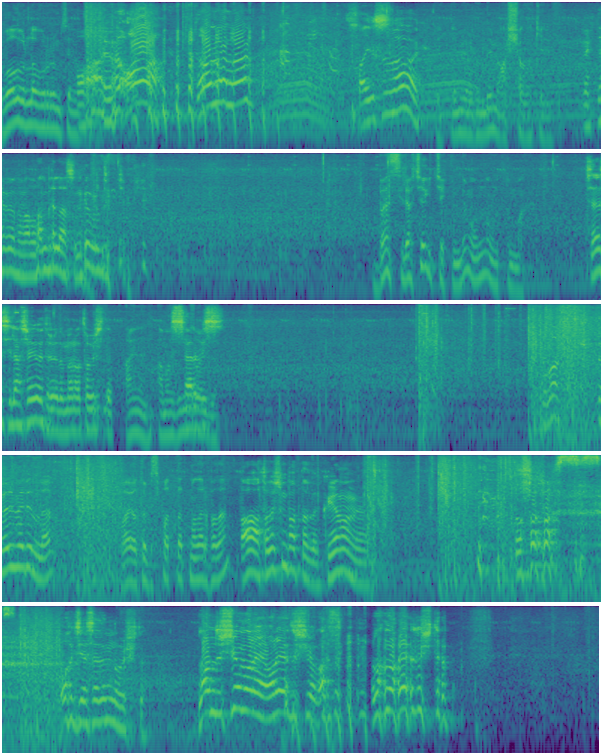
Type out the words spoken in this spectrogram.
Revolver'la vururum seni. Oha ya. Aa! ne yapıyorsun lan? Saygısızlığa bak. Beklemiyordun değil mi aşağılık herif? Beklemiyordum Allah'ın belası. Niye vurdun ki? Ben silahçıya gidecektim değil mi? Onu da unuttum bak. Seni silahçıya götürüyordum ben otobüste. Aynen amacımız Servis. oydu. Ulan ölmedin lan. Vay otobüs patlatmalar falan. Aa otobüs mü patladı? Kıyamam ya. Oh cesedin de uçtu. Lan düşüyorum oraya, oraya düşüyorum. Lan oraya düştüm.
